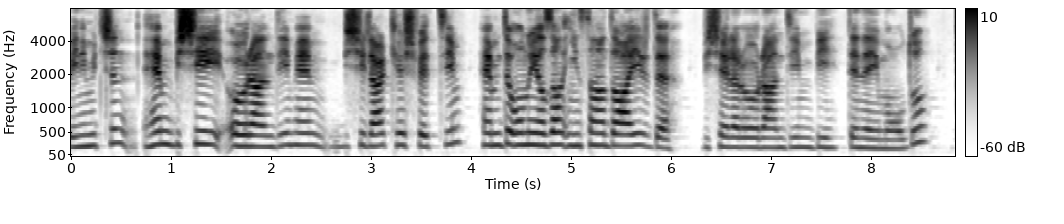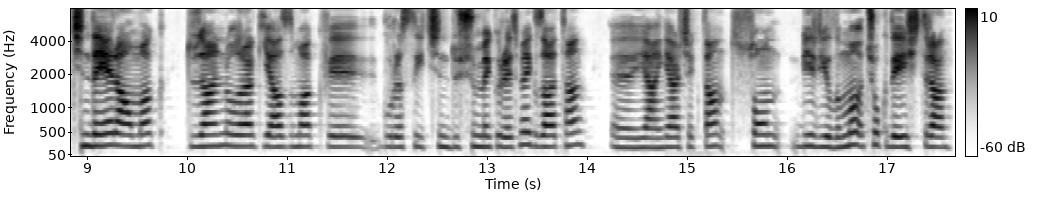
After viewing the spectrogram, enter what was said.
benim için hem bir şey öğrendiğim hem bir şeyler keşfettiğim hem de onu yazan insana dair de bir şeyler öğrendiğim bir deneyim oldu. İçinde yer almak, düzenli olarak yazmak ve burası için düşünmek, üretmek zaten e, yani gerçekten son bir yılımı çok değiştiren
